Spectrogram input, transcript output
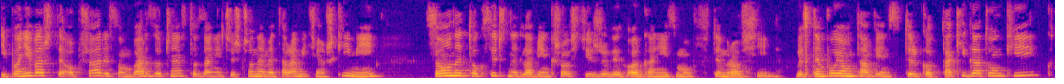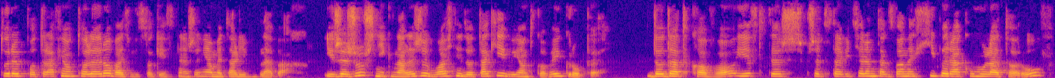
I ponieważ te obszary są bardzo często zanieczyszczone metalami ciężkimi, są one toksyczne dla większości żywych organizmów, w tym roślin. Występują tam więc tylko takie gatunki, które potrafią tolerować wysokie stężenia metali w glebach. I rzeżusznik należy właśnie do takiej wyjątkowej grupy. Dodatkowo jest też przedstawicielem tzw. Tak hiperakumulatorów.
